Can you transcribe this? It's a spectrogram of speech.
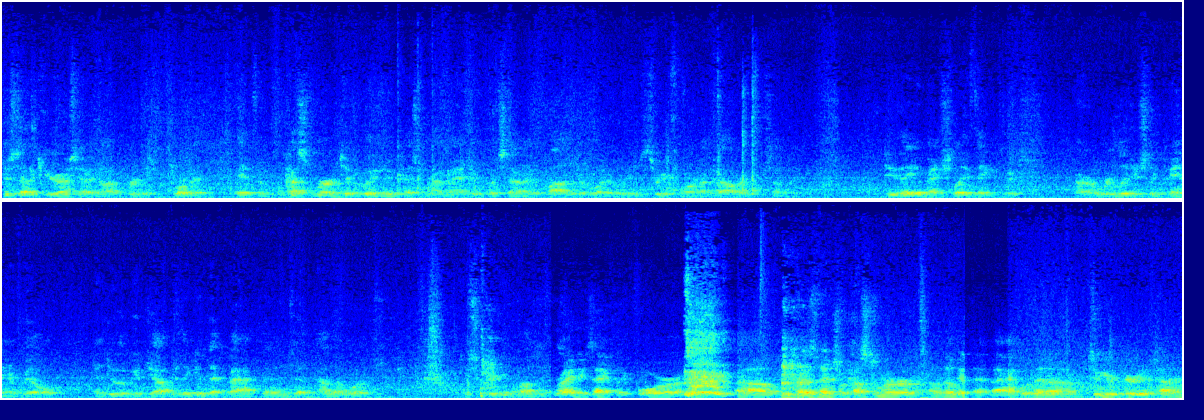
Just out of curiosity, I know I've heard this before, but if a customer, typically a new customer, I imagine, puts down a deposit of whatever it is, three, or four hundred dollars or something, do they eventually, if they are religiously paying their bill and do a good job, do they get that back then? Is that how that works? The security deposit? Right, exactly. For a uh, residential customer, uh, they'll get that back within a two-year period of time.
